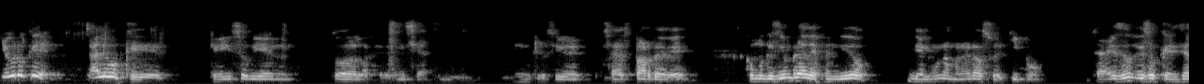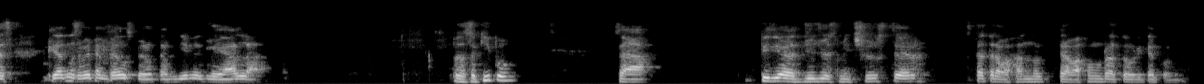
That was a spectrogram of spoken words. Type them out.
Yo creo que algo que, que hizo bien toda la gerencia, inclusive, o sea, es parte de, como que siempre ha defendido de alguna manera a su equipo. O sea, eso, eso que decías, ya no se mete en pedos, pero también es leal a, pues, a su equipo. O sea, pidió a Juju Smith Schuster, está trabajando, trabajó un rato ahorita con,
